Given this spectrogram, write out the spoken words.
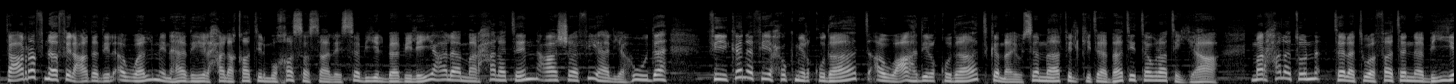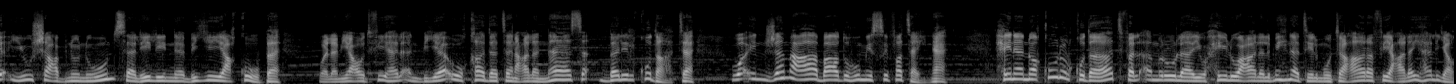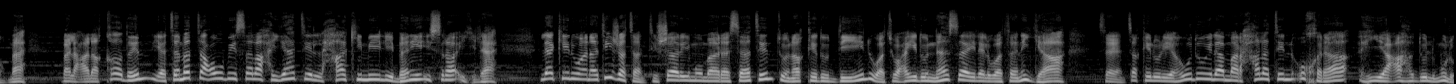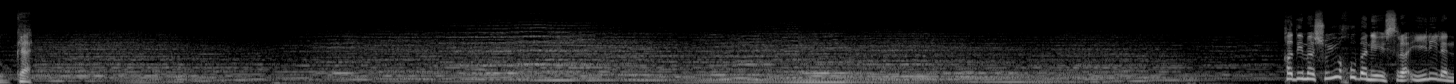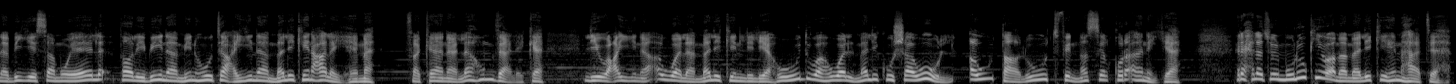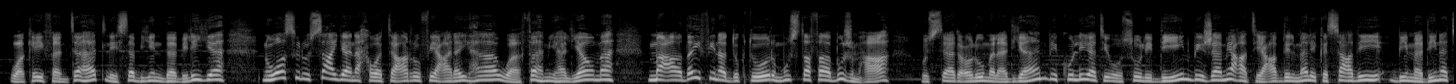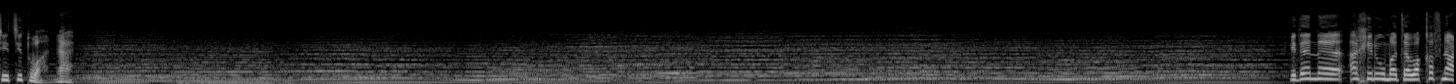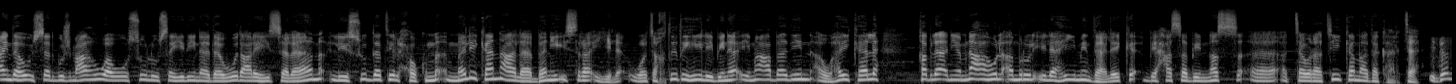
تعرفنا في العدد الأول من هذه الحلقات المخصصة للسبي البابلي على مرحلة عاش فيها اليهود في كنف حكم القضاة أو عهد القضاة كما يسمى في الكتابات التوراتية. مرحلة تلت وفاة النبي يوشع بن نون سليل النبي يعقوب. ولم يعد فيها الأنبياء قادة على الناس بل القضاة. وإن جمع بعضهم الصفتين حين نقول القضاة فالأمر لا يحيل على المهنة المتعارف عليها اليوم بل على قاض يتمتع بصلاحيات الحاكم لبني إسرائيل. لكن ونتيجة انتشار ممارسات تناقض الدين وتعيد الناس إلى الوثنية سينتقل اليهود إلى مرحلة أخرى هي عهد الملوك. قدم شيوخ بني إسرائيل إلى النبي سامويل طالبين منه تعيين ملك عليهم فكان لهم ذلك. ليعين أول ملك لليهود وهو الملك شاول أو طالوت في النص القرآني. رحلة الملوك وممالكهم هاته وكيف انتهت لسبي بابلية نواصل السعي نحو التعرف عليها وفهمها اليوم مع ضيفنا الدكتور مصطفى بوجمعة أستاذ علوم الأديان بكلية أصول الدين بجامعة عبد الملك السعدي بمدينة تطوان. إذا آخر ما توقفنا عنده أستاذ بوجمعة هو وصول سيدنا داود عليه السلام لسدة الحكم ملكا على بني إسرائيل وتخطيطه لبناء معبد أو هيكل قبل أن يمنعه الأمر الإلهي من ذلك بحسب النص التوراتي كما ذكرت. إذا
